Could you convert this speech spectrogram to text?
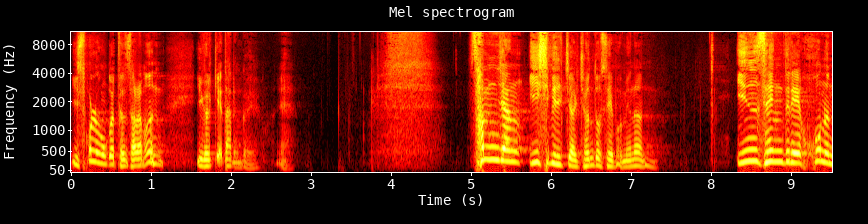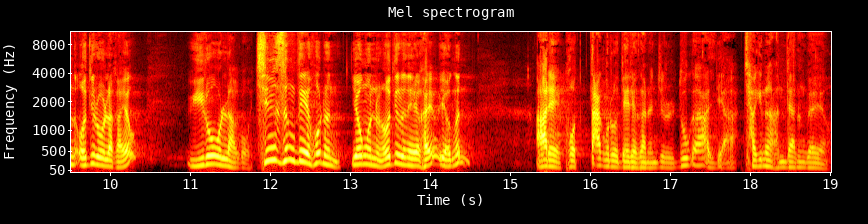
이 솔로몬 같은 사람은 이걸 깨달은 거예요. 예. 3장 21절 전도서에 보면은 인생들의 혼은 어디로 올라가요? 위로 올라가고 진승들의 혼은 영혼은 어디로 내려가요? 영은 아래 곧 땅으로 내려가는 줄 누가 알랴? 자기는 안다는 거예요.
